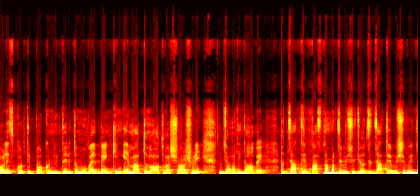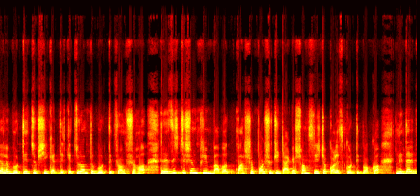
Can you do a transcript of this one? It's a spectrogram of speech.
কলেজ কর্তৃপক্ষ নির্ধারিত মোবাইল ব্যাংকিং এর মাধ্যমে অথবা সরাসরি জমা দিতে হবে। তো জাতীয়, পাঁচ নম্বর যে বিষয়টি হচ্ছে, জাতীয় বিশ্ববিদ্যালয় ভর্তি ইচ্ছুক শিক্ষার্থীদেরকে চূড়ান্ত ভর্তি ফর্ম সহ রেজিস্ট্রেশন ফি বাবদ পাঁচশো পঁয়ষট্টি টাকা, সংশ্লিষ্ট কলেজ কর্তৃপক্ষ নির্ধারিত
